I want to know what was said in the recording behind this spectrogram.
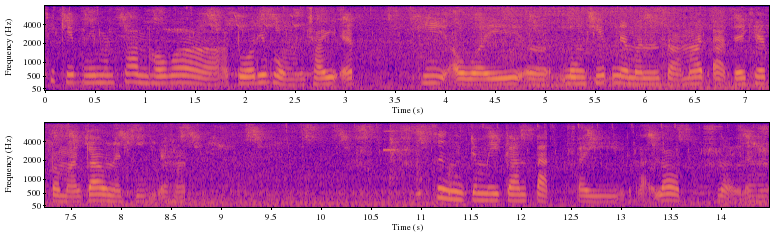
ที่คลิปนี้มันสั้นเพราะว่าตัวที่ผมใช้แอปที่เอาไว้ลงคลิปเนี่ยมันสามารถอัดได้แค่ประมาณ 9 นาทีนะฮะ ซึ่งจะมีการตัด ไปหลายรอบหน่อยนะฮะ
